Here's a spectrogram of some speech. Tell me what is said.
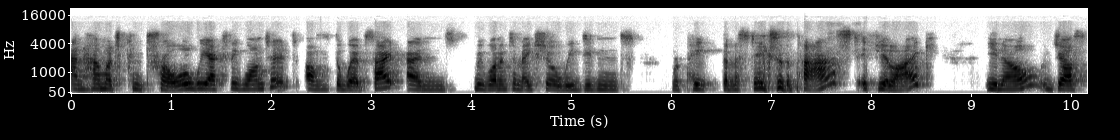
and how much control we actually wanted of the website, and we wanted to make sure we didn't repeat the mistakes of the past, if you like, you know, just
